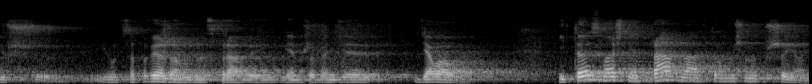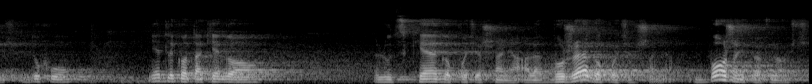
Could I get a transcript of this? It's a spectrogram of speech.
już, już zapowiadam różne sprawy i wiem, że będzie działała. I to jest właśnie prawda, którą musimy przyjąć w duchu nie tylko takiego ludzkiego pocieszenia, ale Bożego pocieszenia, Bożej pewności,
